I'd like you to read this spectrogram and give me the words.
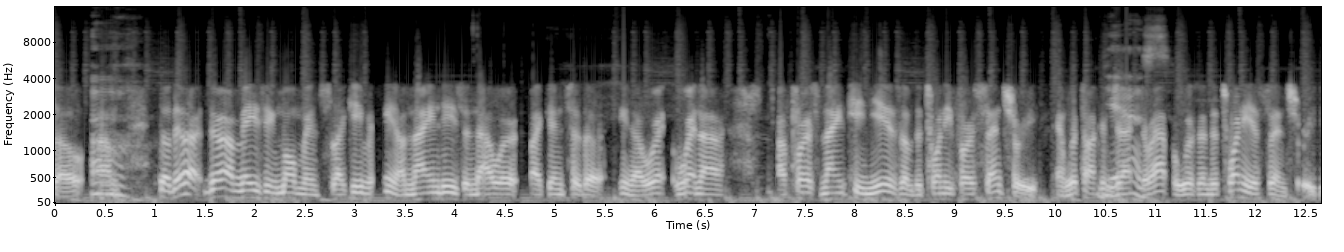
So, um, Oh. so there are there are amazing moments like even you know '90s, and now we're like into the you know we're, we're in our our first 19 years of the 21st century, and we're talking Jack the Yes. Rapper was in the 20th century.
